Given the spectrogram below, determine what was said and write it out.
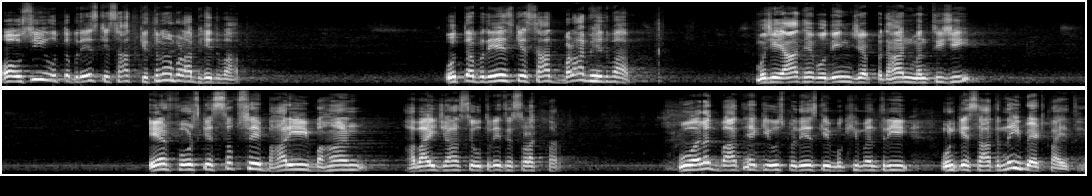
और उसी उत्तर प्रदेश के साथ कितना बड़ा भेदभाव। उत्तर प्रदेश के साथ बड़ा भेदभाव। मुझे याद है वो दिन जब प्रधानमंत्री जी एयरफोर्स के सबसे भारी वाहन हवाई जहाज़ से उतरे थे सड़क पर। वो अलग बात है कि उस प्रदेश के मुख्यमंत्री उनके साथ नहीं बैठ पाए थे।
